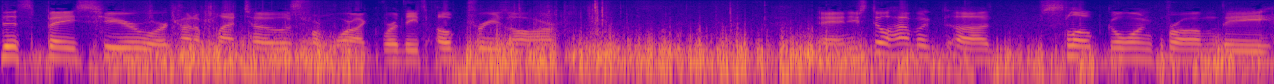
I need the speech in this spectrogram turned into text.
this space here where it kind of plateaus from where like where these oak trees are. And you still have a, a slope going from the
